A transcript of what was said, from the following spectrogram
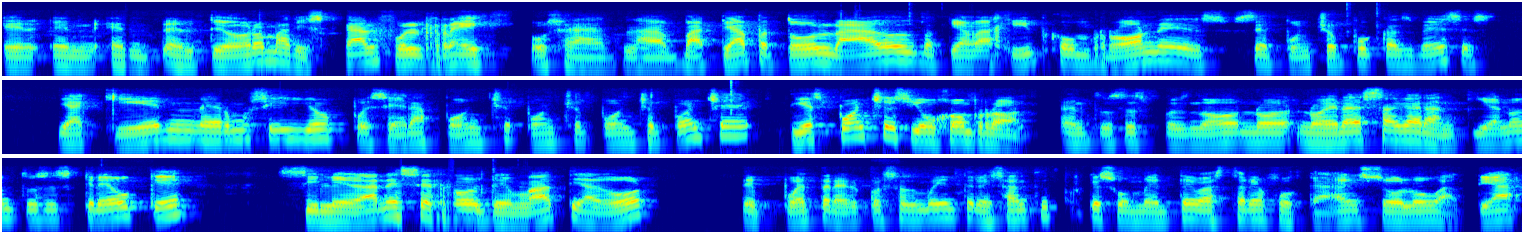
en, en, el Teodoro Mariscal fue el rey, o sea, la bateaba para todos lados, bateaba hit, con rones, se ponchó pocas veces. Y aquí en Hermosillo, pues era ponche, ponche, ponche, ponche, 10 ponches y un home run. Entonces, pues no, no, no era esa garantía, ¿no? Entonces creo que si le dan ese rol de bateador, te puede traer cosas muy interesantes porque su mente va a estar enfocada en solo batear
